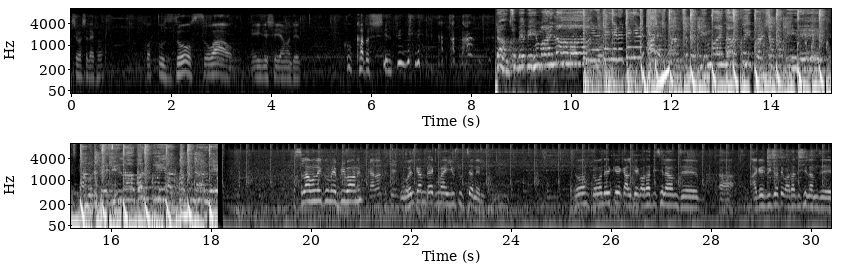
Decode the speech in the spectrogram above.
আশেপাশে দেখো কত জোস ওয়াও। এই যে সেই আমাদের কুখ্যাত শিল্পী। Dance baby my YouTube channel তো তোমাদেরকে কালকে কথা দিয়েছিলাম যে আগের ভিডিওতে কথা দিয়েছিলাম যে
